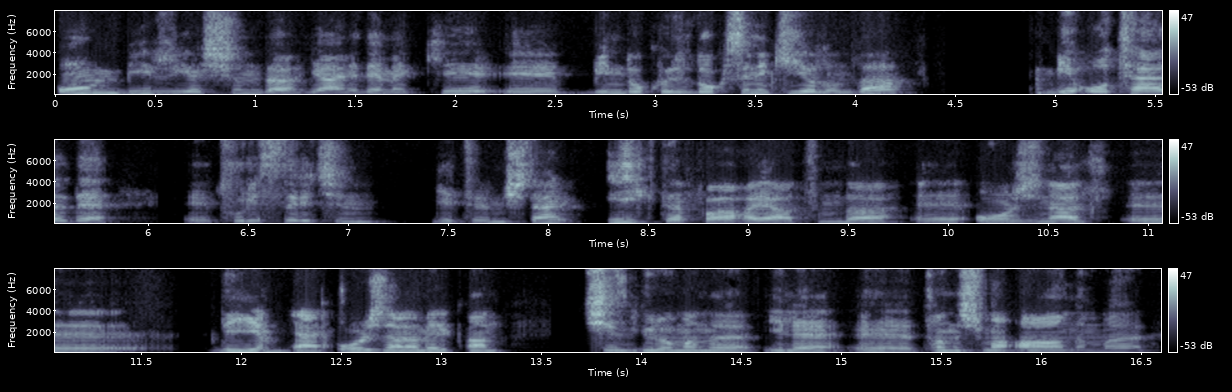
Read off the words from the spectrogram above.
11 yaşında yani demek ki e, 1992 yılında bir otelde e, turistler için getirmişler. İlk defa hayatımda e, orijinal e, diyeyim yani orijinal Amerikan çizgi romanı ile e, tanışma anımı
